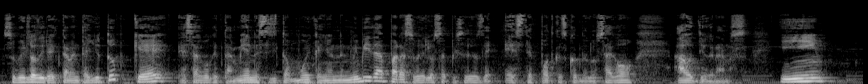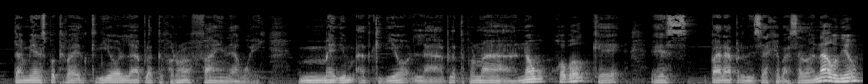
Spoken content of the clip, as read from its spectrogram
subirlo directamente a YouTube, que es algo que también necesito muy cañón en mi vida para subir los episodios de este podcast cuando los hago audiograms. Y también Spotify adquirió la plataforma Findaway. Medium adquirió la plataforma Knowable, que es para aprendizaje basado en audio.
